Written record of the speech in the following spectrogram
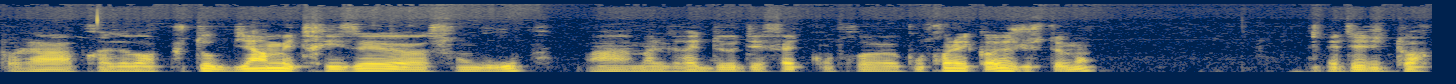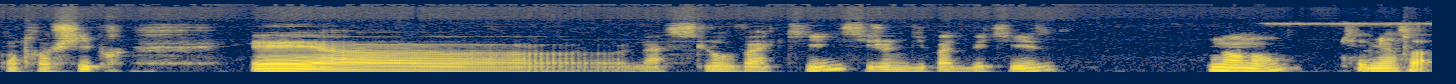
voilà, après avoir plutôt bien maîtrisé euh, son groupe, hein, malgré deux défaites contre contre l'Écosse justement, et des victoires contre Chypre et euh, la Slovaquie, si je ne dis pas de bêtises. Non, non, c'est bien ça.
